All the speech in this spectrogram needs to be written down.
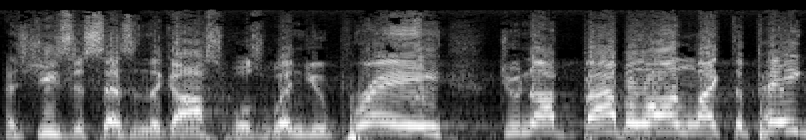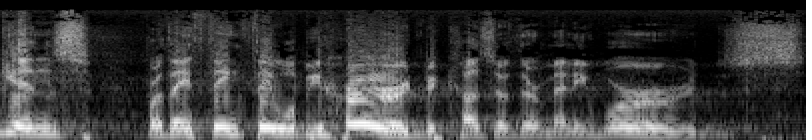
As Jesus says in the Gospels, when you pray, do not babble on like the pagans, for they think they will be heard because of their many words.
